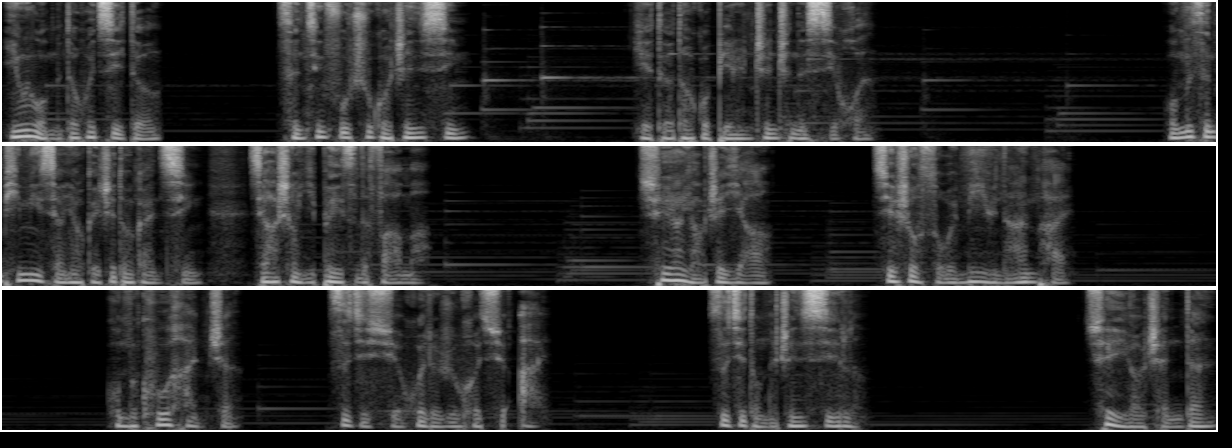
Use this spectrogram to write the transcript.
因为我们都会记得，曾经付出过真心，也得到过别人真诚的喜欢。我们曾拼命想要给这段感情加上一辈子的砝码，却要咬着牙，接受所谓命运的安排。我们哭喊着，自己学会了如何去爱，自己懂得珍惜了。却也要承担，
